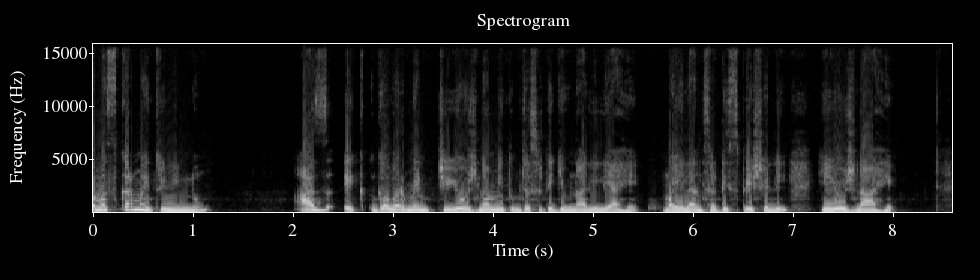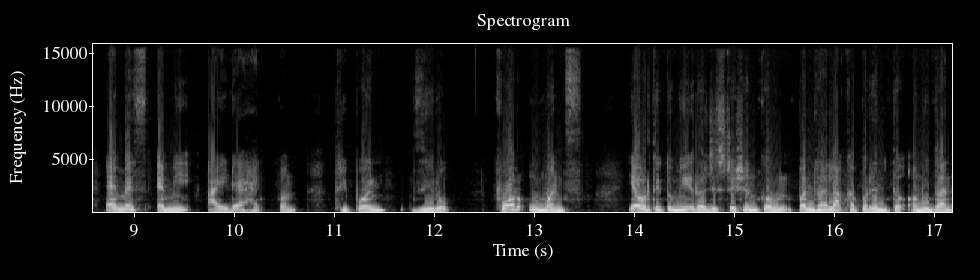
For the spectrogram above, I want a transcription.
नमस्कार मैत्रिणींनो. आज एक गव्हर्मेंटची योजना मी तुमच्यासाठी घेऊन आलेली आहे. महिलांसाठी स्पेशली ही योजना आहे. M S M E idea hackathon three point zero for womens यावरती तुम्ही रजिस्ट्रेशन करून पंधरा लाखापर्यंत अनुदान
